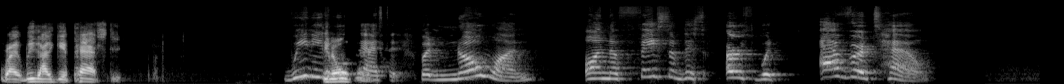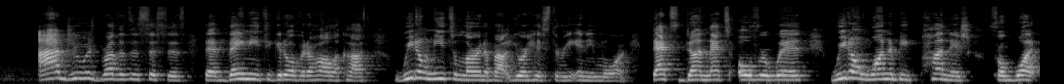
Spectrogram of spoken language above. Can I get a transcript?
Right. We got to get past it. We need to go past it. But no one on the face of this earth would ever tell our Jewish brothers and sisters that they need to get over the Holocaust. We don't need to learn about your history anymore. That's done, that's over with. We don't want to be punished for what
